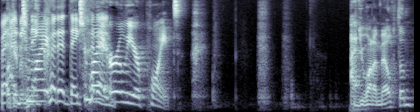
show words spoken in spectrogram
But Okay, I but to they my- could have. They to could my earlier point. Do you want to melt them?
